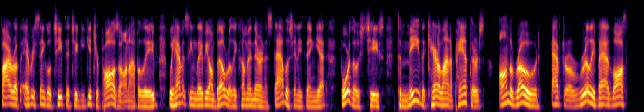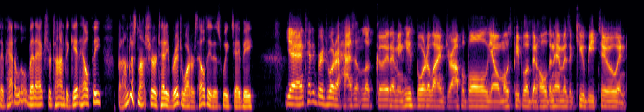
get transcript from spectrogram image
fire up every single Chief that you could get your paws on. I believe we haven't seen Le'Veon Bell really come in there and establish anything yet for those Chiefs. To me, the Carolina Panthers on the road after a really bad loss. They've had a little bit of extra time to get healthy, but I'm just not sure Teddy Bridgewater's healthy this week, JB. Yeah, and Teddy Bridgewater hasn't looked good. I mean, he's borderline droppable. You know, most people have been holding him as a QB two, and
